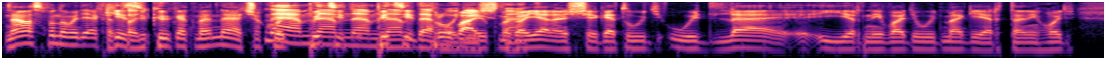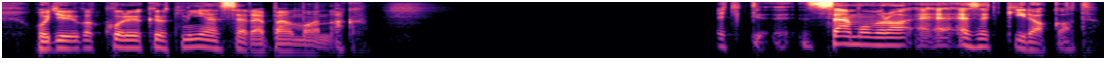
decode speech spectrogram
Nem azt mondom, hogy elkézzük őket, mert ne, csak nem, hogy picit, nem, nem, picit nem, próbáljuk meg nem. a jelenséget úgy, úgy leírni, vagy úgy megérteni, hogy, hogy ők akkor ők, ők milyen szerepben vannak egy, számomra e, ez egy kirakat.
